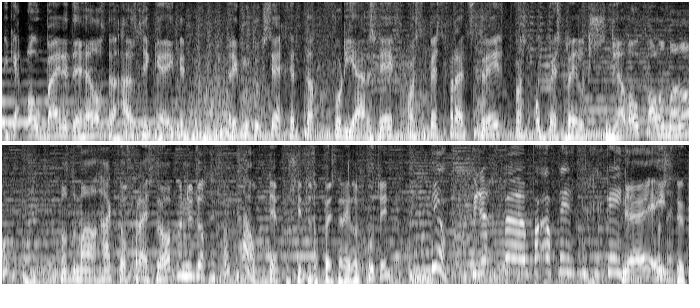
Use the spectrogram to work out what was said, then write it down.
Ik heb ook bijna de helft uitgekeken. En ik moet ook zeggen dat voor de jaren 7 was het best vooruitstrevend. Het was ook best redelijk snel ook allemaal. Want normaal haak ik toch vrij snel af. Maar nu dacht ik van, nou, het tempo zit er toch best redelijk goed in. Ja. Heb je nog eh, een paar afleveringen gekeken? Nee, één stuk.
